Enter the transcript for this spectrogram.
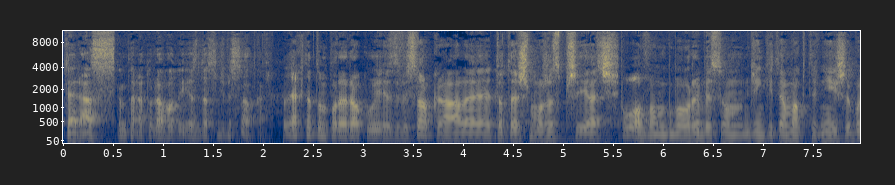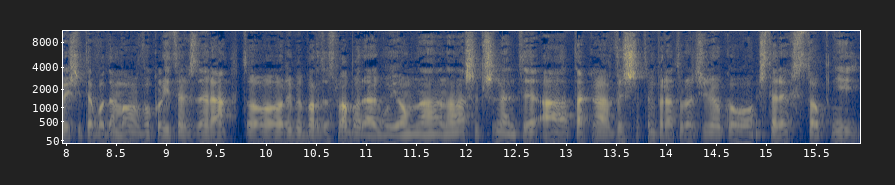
teraz temperatura wody jest dosyć wysoka. Jak na tą porę roku jest wysoka, ale to też może sprzyjać połowom, bo ryby są dzięki temu aktywniejsze, bo jeśli ta woda ma w okolicach zera, to ryby bardzo słabo reagują na, na nasze przynęty, a taka wyższa temperatura, czyli około 4 stopni,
